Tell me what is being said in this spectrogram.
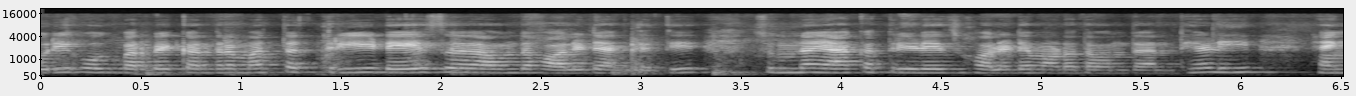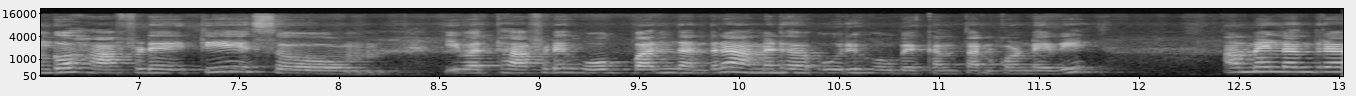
ಊರಿಗೆ ಹೋಗಿ ಬರ್ಬೇಕಂದ್ರೆ ಮತ್ತು ತ್ರೀ ಡೇಸ್ ಅವ್ನದು ಹಾಲಿಡೇ ಆಗ್ತೈತಿ. ಸುಮ್ಮನೆ ಯಾಕೆ ತ್ರೀ ಡೇಸ್ ಹಾಲಿಡೇ ಮಾಡೋದು ಅವಂದ ಅಂಥೇಳಿ ಹೆಂಗೋ ಹಾಫ್ ಡೇ ಐತಿ. ಸೊ ಇವತ್ತು ಹಾಫ್ ಡೇ ಹೋಗಿ ಬಂದಂದ್ರೆ ಆಮೇಲೆ ಊರಿಗೆ ಹೋಗ್ಬೇಕಂತ ಅನ್ಕೊಂಡೇವಿ. ಆಮೇಲೆ ಅಂದ್ರೆ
